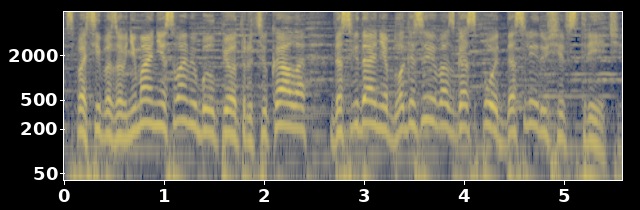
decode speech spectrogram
Спасибо за внимание, с вами был Петр Цюкало. До свидания, благослови вас Господь, до следующей встречи.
